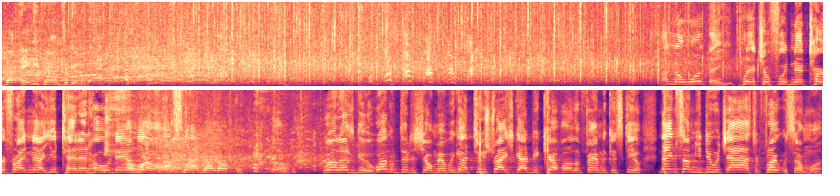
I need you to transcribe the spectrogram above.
about 80 pounds ago. I know one thing. You plant your foot in that turf right now, you tear that whole damn Oh, yard. I'll, I'll slide right off the. Oh. Well, that's good. Welcome to the show, man. We got two strikes. You got to be careful, other family can steal. Name something you do with your eyes to flirt with someone.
